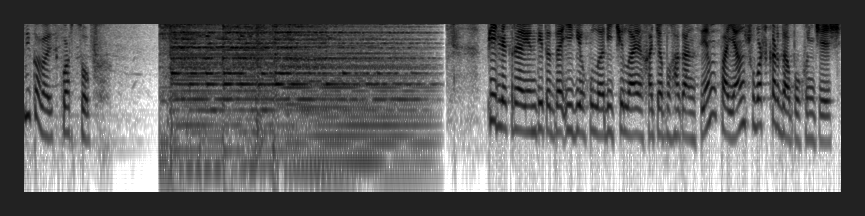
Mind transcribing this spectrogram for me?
Николай Скворцов. Пелек райондетада иге хулари чилая хача бұхаганзем паян шубашкарда бұхынчеш.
